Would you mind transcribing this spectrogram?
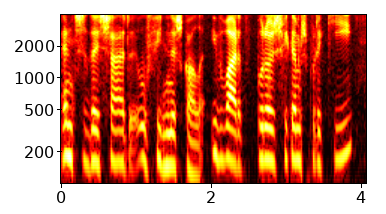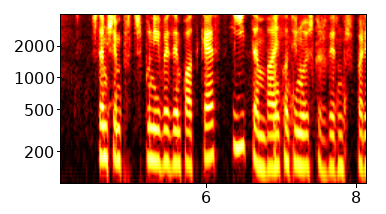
antes de deixar o filho na escola. Eduardo, por hoje ficamos por aqui. Estamos sempre disponíveis em podcast e também continua a escrever-nos para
